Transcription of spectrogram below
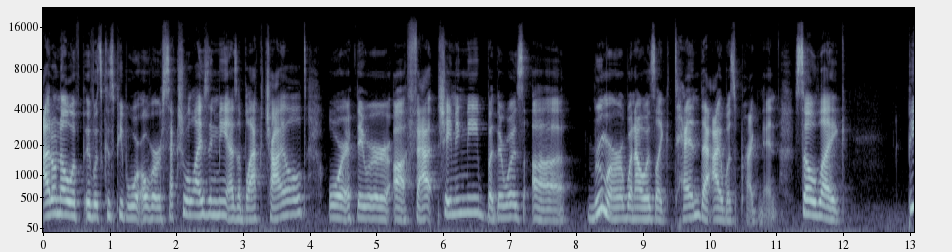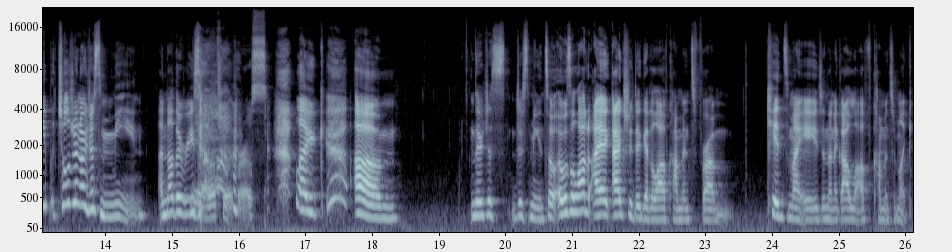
I don't know if it was because people were over sexualizing me as a black child or if they were uh, fat shaming me, but there was a rumor when I was like 10 that I was pregnant. So, like, people, children are just mean. Another reason Yeah, that's really gross. like um they're just just mean so it was a lot of, I, I actually did get a lot of comments from kids my age and then i got a lot of comments from like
